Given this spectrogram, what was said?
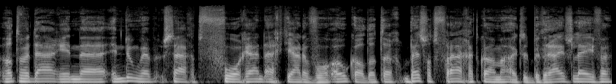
wat we daarin in doen, we zagen het vorig jaar en eigenlijk het jaar daarvoor ook al, dat er best wat vragen uitkwamen uit het bedrijfsleven.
